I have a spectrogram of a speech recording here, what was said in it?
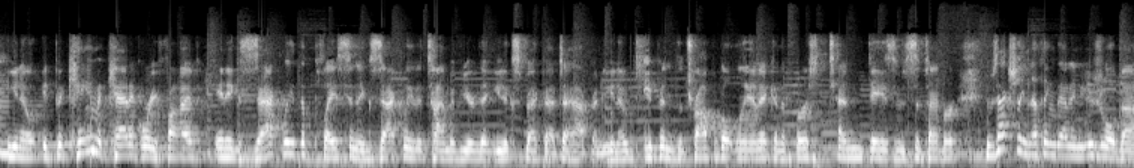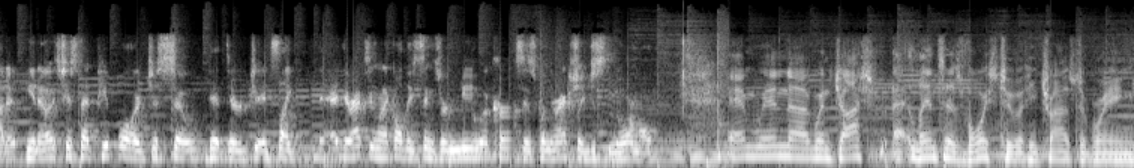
you know, it became a Category Five in exactly the place and exactly the time of year that you'd expect that to happen. You know, deep in the tropical Atlantic in the first ten days of September, there's actually nothing that unusual about it. You know, it's just that people are just so that they're it's like they're acting like all these things are new occurrences when they're actually just normal. And when uh, when Josh uh, lends his voice to it, he tries to bring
